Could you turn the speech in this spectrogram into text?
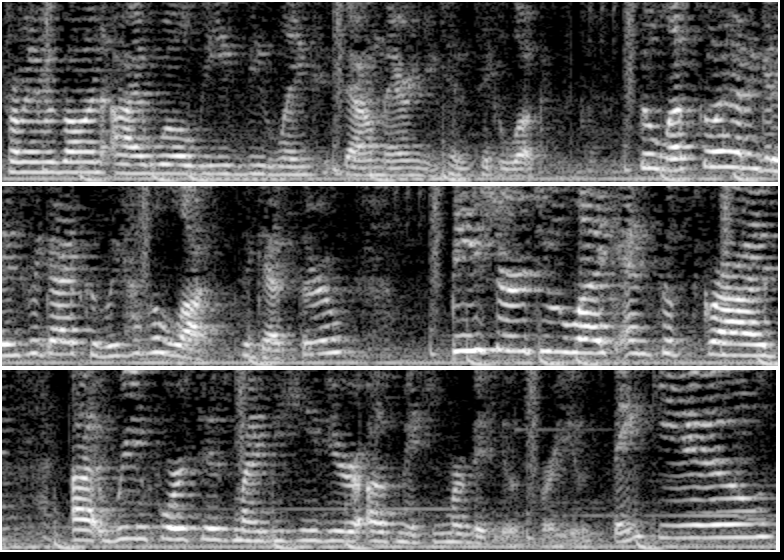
from Amazon, I will leave the link down there and you can take a look. So let's go ahead and get into it guys because we have a lot to get through. Be sure to like and subscribe. Uh, reinforces my behavior of making more videos for you. Thank you.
